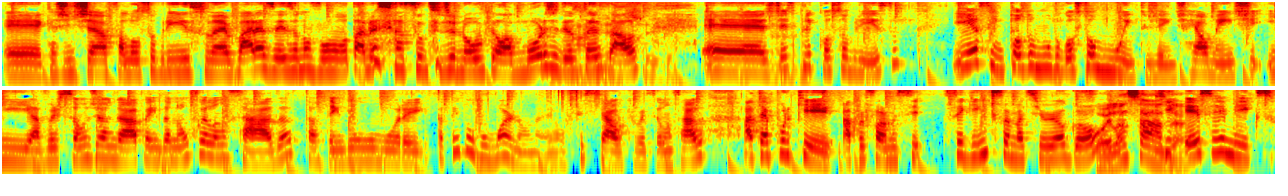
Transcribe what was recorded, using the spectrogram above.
é, que a gente já falou sobre isso, né? Várias vezes eu não vou voltar nesse assunto de novo, pelo amor de Deus, tô Ai, é, exausta. chega. É, a gente já explicou sobre isso. E assim, todo mundo gostou muito, gente, realmente. E a versão de Hang Up ainda não foi lançada. Tá tendo um rumor aí. Tá tendo um rumor, não, né? É oficial que vai ser lançado. Até porque a performance seguinte foi Material Girl. Foi lançada. Que esse remix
